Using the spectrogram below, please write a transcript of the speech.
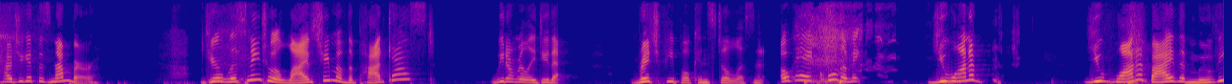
How'd you get this number? You're listening to a live stream of the podcast? We don't really do that. Rich people can still listen. Okay, cool. That make you want to you want to buy the movie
